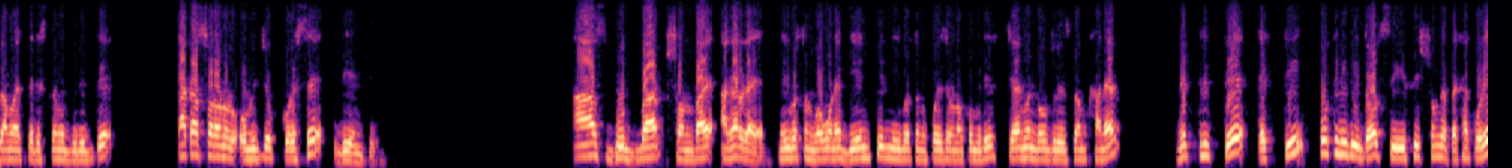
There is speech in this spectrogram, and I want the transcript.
জামায়াতের ইসলামের বিরুদ্ধে টাকা ছড়ানোর অভিযোগ করেছে বিএনপি। আজ বুধবার সন্ধ্যায় আগারগাঁয়ে নির্বাচন ভবনে বিএনপির নির্বাচন পরিচালনা কমিটির চেয়ারম্যান নজরুল ইসলাম খানের নেতৃত্বে একটি প্রতিনিধি দল সিইসির সঙ্গে দেখা করে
